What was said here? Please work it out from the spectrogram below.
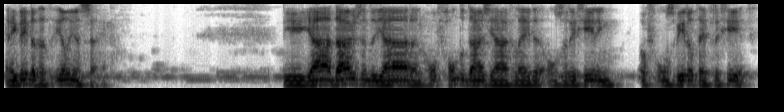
En ik denk dat dat aliens zijn. Die ja, duizenden jaren of honderdduizend jaar geleden onze regering of onze wereld heeft regeerd.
